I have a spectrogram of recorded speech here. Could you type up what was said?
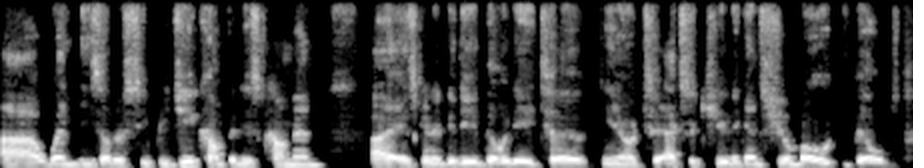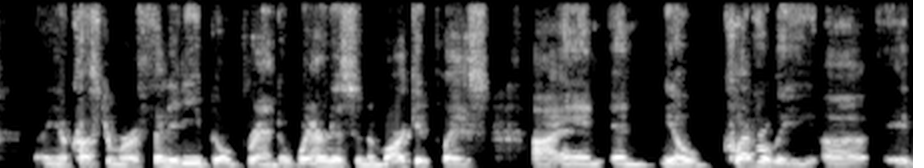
uh, when these other CPG companies come in, uh, is going to be the ability to you know to execute against your moat, build you know customer affinity, build brand awareness in the marketplace, uh, and and you know cleverly uh, it,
